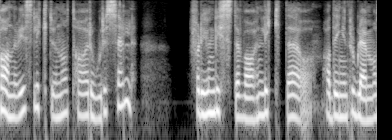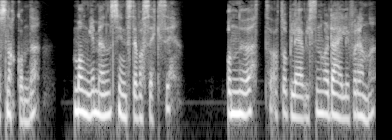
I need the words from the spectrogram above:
Vanligvis likte hun å ta roret selv, fordi hun visste hva hun likte og hadde ingen problemer med å snakke om det. Mange menn syntes det var sexy, og nøt at opplevelsen var deilig for henne.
